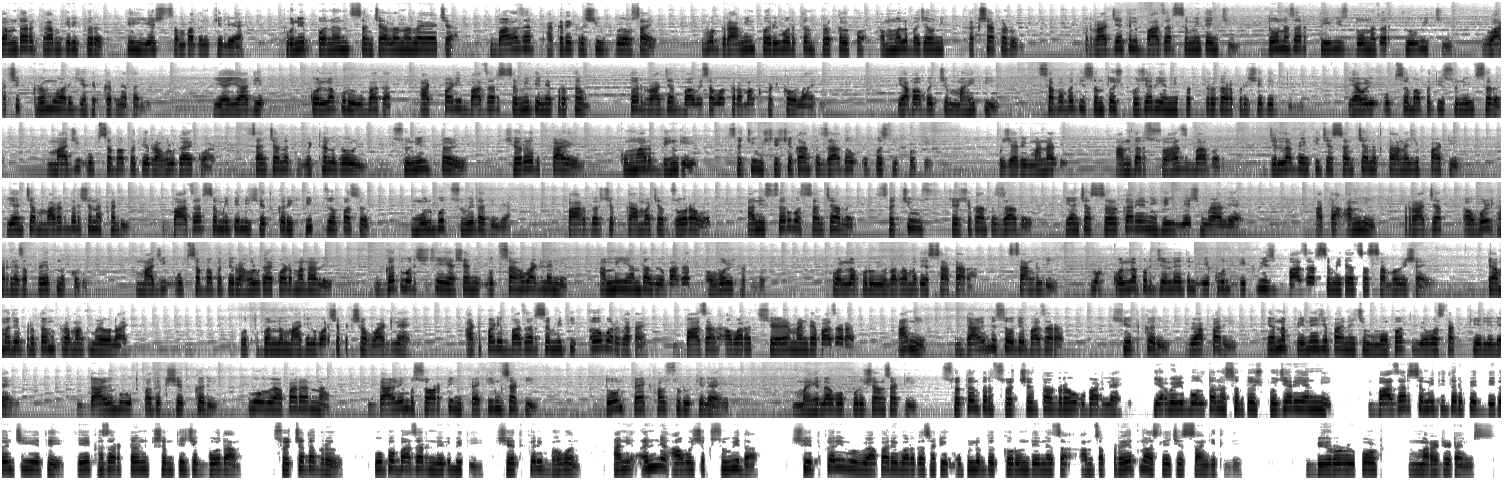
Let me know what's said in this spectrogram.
दमदार कामगिरी करत हे यश संपादन केले आहे. पुणे पणन संचालनालयाच्या बाळासाहेब ठाकरे कृषी व्यवसाय व ग्रामीण परिवर्तन प्रकल्प अंमलबजावणी कक्षाकडून राज्यातील बाजार समित्यांची दोन हजार तेवीस दोन हजार चोवीसची वार्षिक क्रमवारी जाहीर करण्यात आली. या यादीत कोल्हापूर विभागात आटपाडी बाजार समितीने प्रथम तर राज्यात बावीसावा क्रमांक पटकावला आहे. याबाबतची माहिती सभापती संतोष पुजारी यांनी पत्रकार परिषदेत दिली. यावेळी उपसभापती सुनील सरत माजी उपसभापती राहुल गायकवाड संचालक विठ्ठल गवळी सुनील तळे शरद काळे कुमार भिंगे सचिव शशिकांत जाधव उपस्थित होते. पुजारी म्हणाले आमदार सुहास बाबर जिल्हा बँकेचे संचालक तानाजी पाटील यांच्या मार्गदर्शनाखाली बाजार समितीने शेतकरी हित जोपासत मूलभूत सुविधा दिल्या. पारदर्शक कामाच्या जोरावर आणि सर्व संचालक सचिव शशिकांत जाधव यांच्या सहकार्याने हे यश मिळाले आहे. आता आम्ही राज्यात अव्वल ठरण्याचा प्रयत्न करू. माजी उपसभापती राहुल गायकवाड म्हणाले गतवर्षीच्या यशाने उत्साह वाढल्याने आम्ही यंदा विभागात अव्वल ठरलो. कोल्हापूर विभागामध्ये सातारा सांगली व कोल्हापूर जिल्ह्यातील एकूण एकवीस बाजार समित्यांचा समावेश आहे. त्यामध्ये प्रथम क्रमांक मिळवला आहे. उत्पन्न मागील वर्षापेक्षा वाढले आहे. आटपाडी बाजार समिती अ वर्गात आहे. बाजार आवारात शेळ्या मेंढ्या बाजारात आणि डाळिंबी सौदे बाजारात शेतकरी व्यापारी यांना पिण्याच्या पाण्याची मोफत व्यवस्था केलेली आहे. डाळिंब उत्पादक शेतकरी व व्यापाऱ्यांना डाळिंब सॉर्टिंग पॅकिंगसाठी दोन पॅक हाऊस सुरू केले आहेत. महिला व पुरुषांसाठी स्वतंत्र स्वच्छतागृह उभारले आहे यावेळी बोलताना संतोष पुजारी यांनी बाजार समितीतर्फे दिगंची येथे एक हजार टन क्षमतेचे गोदाम स्वच्छतागृह उपबाजार निर्मिती शेतकरी भवन आणि अन्य आवश्यक सुविधा शेतकरी व व्यापारी वर्गासाठी उपलब्ध करून देण्याचा आमचा प्रयत्न असल्याचे सांगितले. Bureau report Marathi Times.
